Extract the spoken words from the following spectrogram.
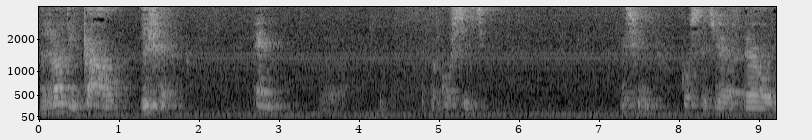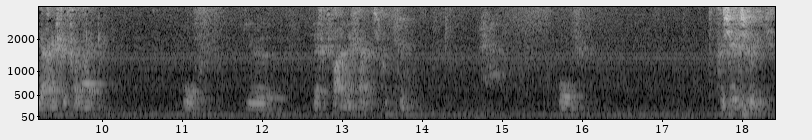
radicaal liefhebben. En dat kost iets. Misschien kost het je wel je eigen gelijk. Of je rechtvaardigheidsgevoel. Of gezichtsverlies.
